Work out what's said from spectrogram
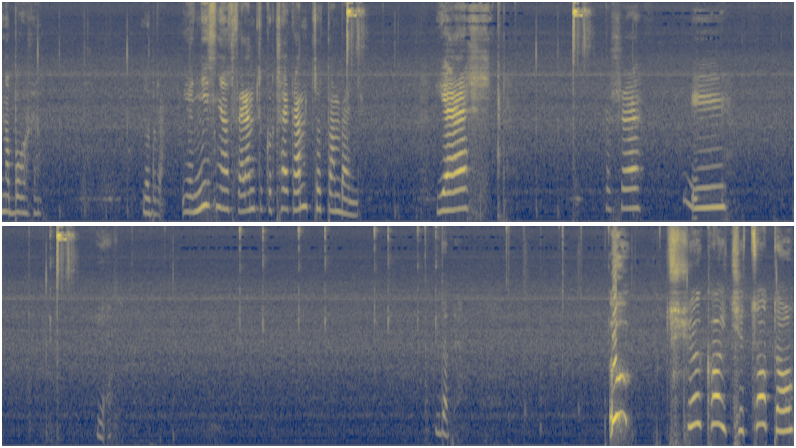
No Boże. Dobra. Ja nic nie otwieram, tylko czekam, co tam będzie. Jest. Proszę. I... Jest. Dobra. Uh! Czekajcie, co to?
